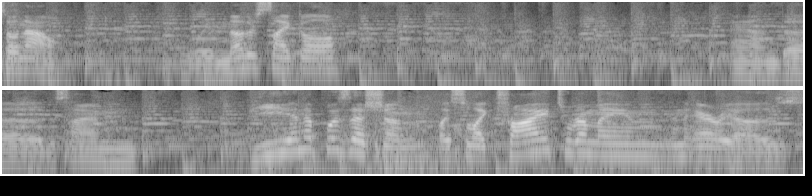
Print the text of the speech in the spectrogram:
So now, we wait another cycle, and uh, this time be in a position like so like try to remain in areas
